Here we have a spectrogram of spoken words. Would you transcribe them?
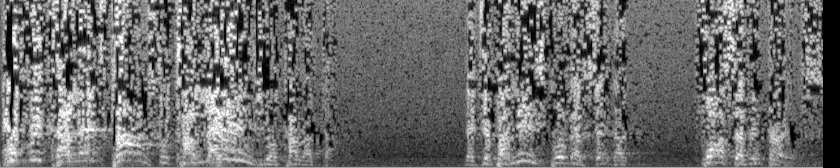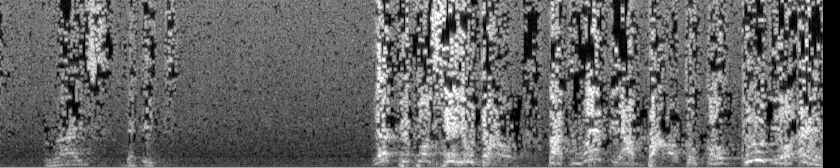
Every challenge comes to challenge your character. The Japanese proverb said that four, seven times rise the eight. Let people see you down. But when they are about to conclude your end,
